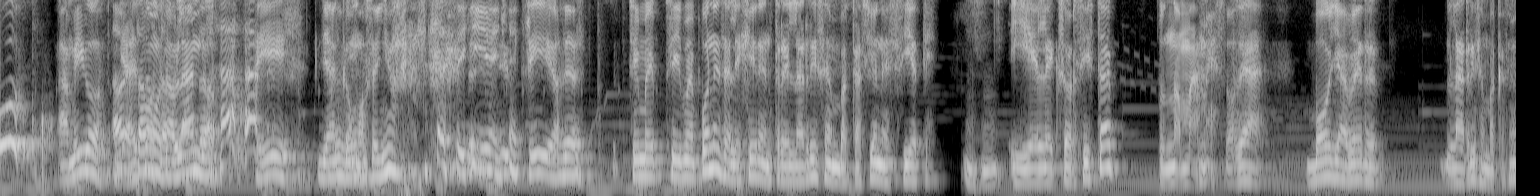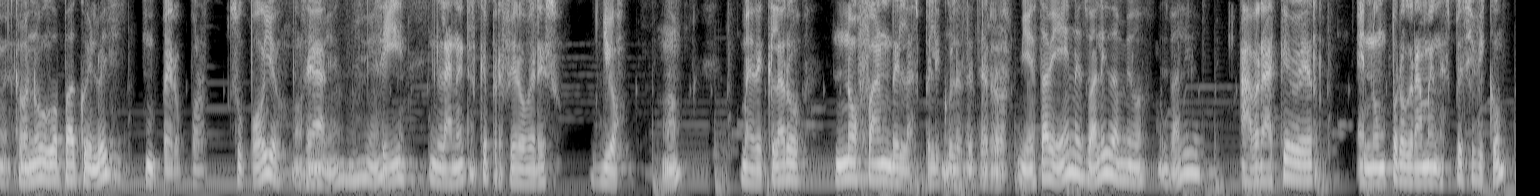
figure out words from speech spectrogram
amigo, Ahora ya estamos estamos, hablando. hablando. Sí, ya Muy como señores. Sí. sí, o sea, si me, si me pones a elegir entre La risa en vacaciones 7 Ujú. y El exorcista, pues no mames. O sea, voy a ver La risa en vacaciones. Con Hugo, Paco y Luis. pero por su pollo. O sea, Muy bien, muy bien. sí, la neta es que prefiero ver eso. Yo, ¿no? Me declaro no fan de las películas de terror. Y está bien, es válido, amigo. Es válido. Habrá que ver en un programa en específico,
